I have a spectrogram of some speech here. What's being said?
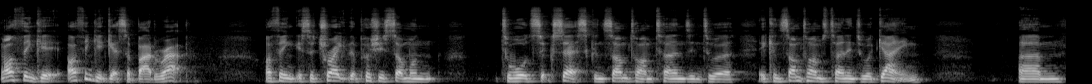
I think it I think it gets a bad rap. I think it's a trait that pushes someone towards success can sometimes turns into a it can sometimes turn into a game um,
